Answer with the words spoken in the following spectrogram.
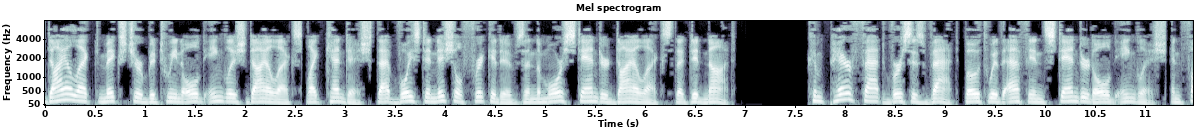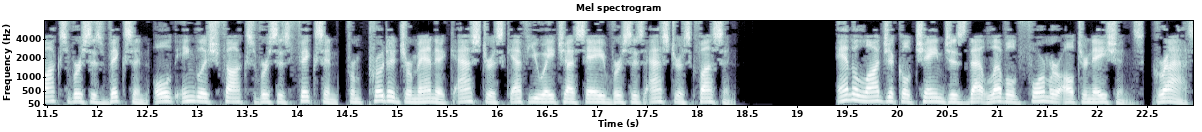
Dialect mixture between Old English dialects like Kentish that voiced initial fricatives and the more standard dialects that did not. Compare fat versus vat both with f in standard Old English and fox versus vixen Old English fox versus fixen, from Proto-Germanic fuhsa versus fussen. Analogical changes that leveled former alternations, grass,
